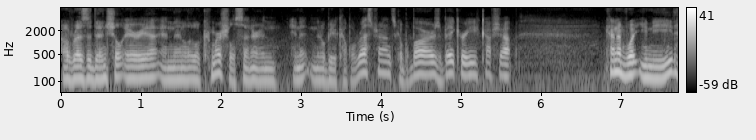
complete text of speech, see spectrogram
a residential area and then a little commercial center in, in it, and there'll be a couple restaurants, a couple bars, a bakery, coffee shop. Kind of what you need,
